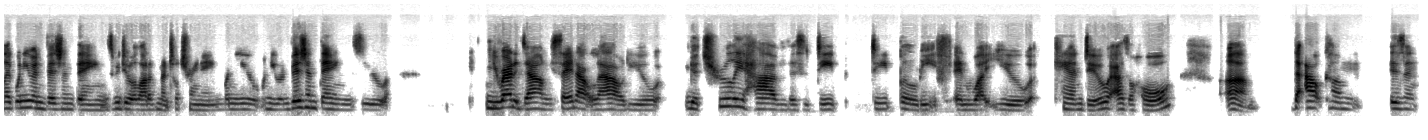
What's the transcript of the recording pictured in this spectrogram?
like when you envision things, we do a lot of mental training. When you when you envision things, you you write it down, you say it out loud, you you truly have this deep deep belief in what you can do as a whole um, the outcome isn't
